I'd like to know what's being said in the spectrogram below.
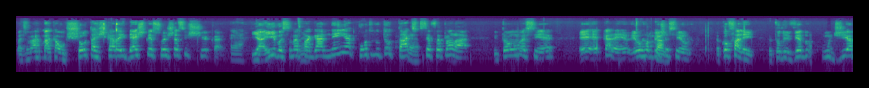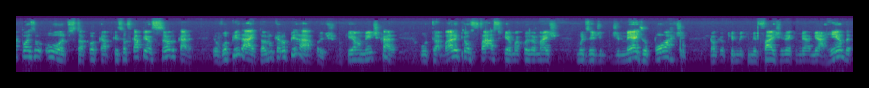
Mas você vai marcar um show, tá arriscado aí 10 pessoas te assistir, cara. É. E aí você não vai pagar nem a conta do teu táxi É. que você foi pra lá. Então, assim, é, é, é, cara, eu, eu realmente, Cara. assim, eu, é o que eu falei, eu tô vivendo um dia após o, o outro, sacou, cara? Porque se eu ficar pensando, cara, eu vou pirar, então eu não quero pirar, pois, porque realmente, cara, o trabalho que eu faço, que é uma coisa mais, vamos dizer, de, de médio porte, é o que, que, me, que me faz, né, que minha, minha renda,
